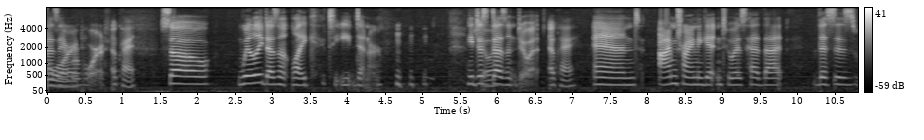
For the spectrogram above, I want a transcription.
as a reward. reward. Okay. So Willie doesn't like to eat dinner. he just Sure. doesn't do it. Okay. And I'm trying to get into his head that this is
